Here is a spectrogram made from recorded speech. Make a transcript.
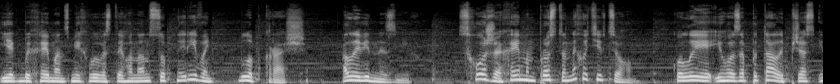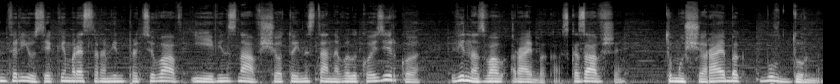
І якби Хейман зміг вивести його на наступний рівень, було б краще. Але він не зміг. Схоже, Хейман просто не хотів цього. Коли його запитали під час інтерв'ю, з яким реслером він працював, і він знав, що той не стане великою зіркою, він назвав Райбека, сказавши, тому що Райбек був дурним.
